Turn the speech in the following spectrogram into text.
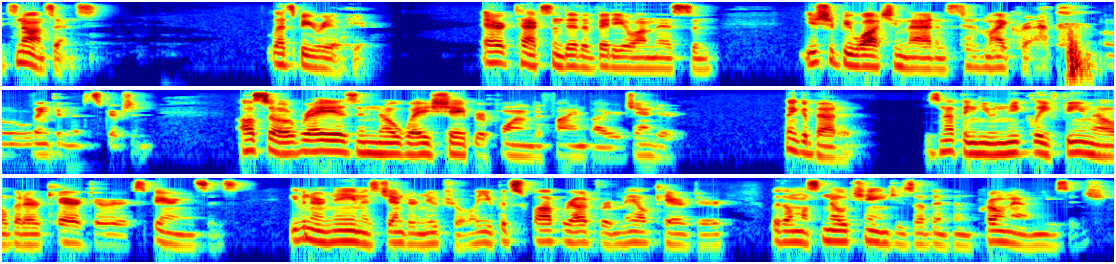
it's nonsense. Let's be real here. Eric Taxxon did a video on this, and you should be watching that instead of my crap. Link in the description. Also, Rey is in no way, shape, or form defined by her gender. Think about it. There's nothing uniquely female about her character or experiences. Even her name is gender neutral. You could swap her out for a male character with almost no changes other than pronoun usage.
